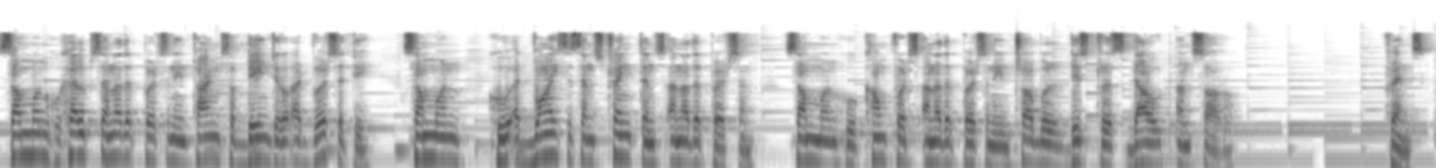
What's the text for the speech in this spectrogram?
someone who helps another person in times of danger or adversity, someone who advises and strengthens another person, someone who comforts another person in trouble, distress, doubt, and sorrow. Friends,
